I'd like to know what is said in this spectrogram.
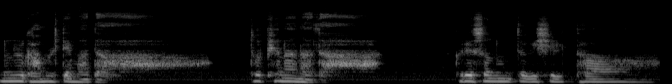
눈을 감을 때마다 더 편안하다. 그래서 눈 뜨기 싫다.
